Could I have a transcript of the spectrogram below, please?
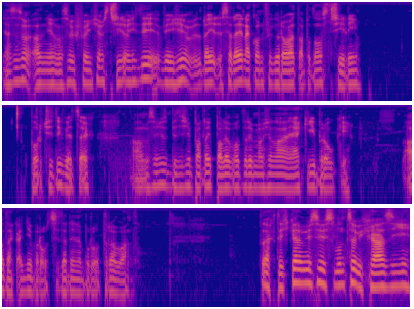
já se jsem, a mě zase už po něčem střílí, oni ty věže daj, se dají nakonfigurovat a potom střílí po určitých věcech. Ale myslím, že zbytečně padly palivo tady možná na nějaký brouky. A tak ani brouci tady nebudu otravovat. Tak teďka nevím, jestli slunce vychází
